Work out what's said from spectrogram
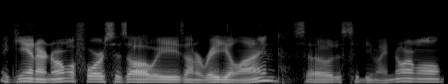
again, our normal force is always on a radial line. So this would be my normal,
